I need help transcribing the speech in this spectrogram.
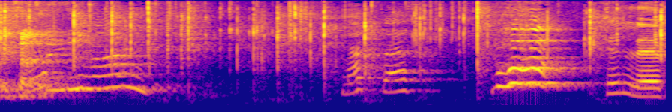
Simon, mach das. Philipp.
